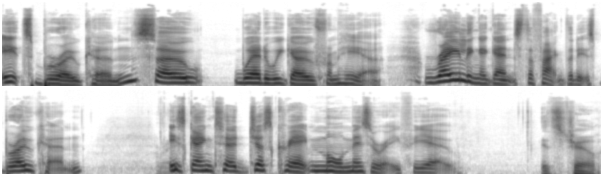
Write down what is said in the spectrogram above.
It's broken. So where do we go from here? Railing against the fact that it's broken is going to just create more misery for you. It's true.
